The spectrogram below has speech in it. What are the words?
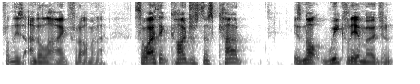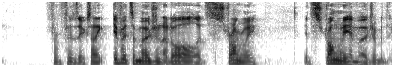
from these underlying phenomena. So I think consciousness can't is not weakly emergent from physics. I think if it's emergent at all, it's strongly it's strongly emergent. But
